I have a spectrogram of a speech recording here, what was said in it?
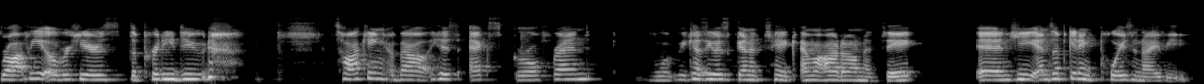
Ravi overhears the pretty dude talking about his ex-girlfriend because he was gonna take Emma out on a date, and he ends up getting poison ivy.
